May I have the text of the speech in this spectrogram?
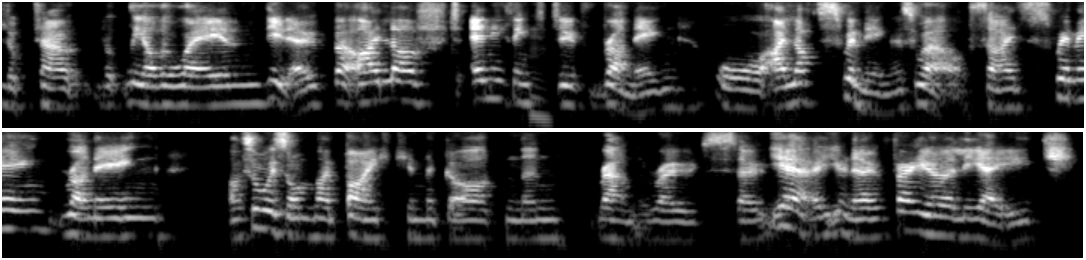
looked out, looked the other way. And, you know, but I loved anything mm. to do with running or I loved swimming as well. So I would swimming, running, I was always on my bike in the garden and round the roads. So yeah, you know, very early age,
